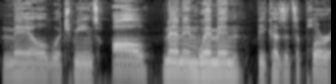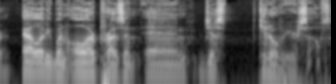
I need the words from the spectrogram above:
male, which means all men and women because it's a plurality when all are present, and just get over yourselves.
